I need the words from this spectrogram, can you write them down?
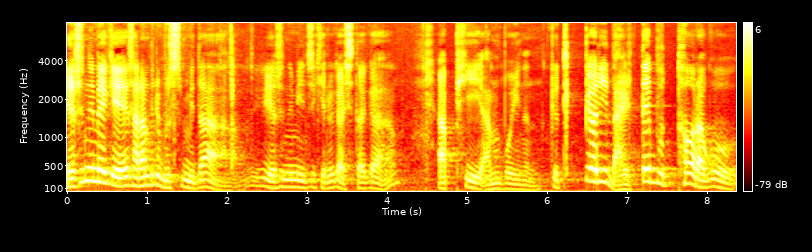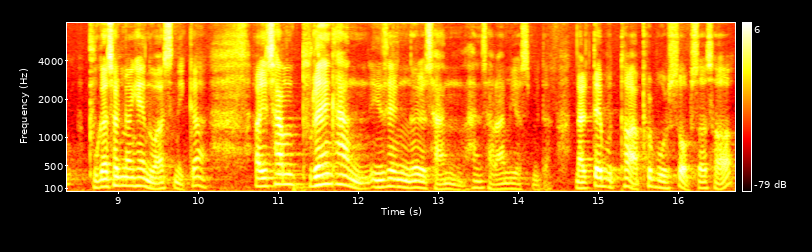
예수님에게 사람들이 묻습니다. 예수님이 이제 길을 가시다가 앞이 안 보이는 그 특별히 날 때부터라고 부가 설명해 놓았으니까 아, 참 불행한 인생을 산 한 사람이었습니다. 날 때부터 앞을 볼 수 없어서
